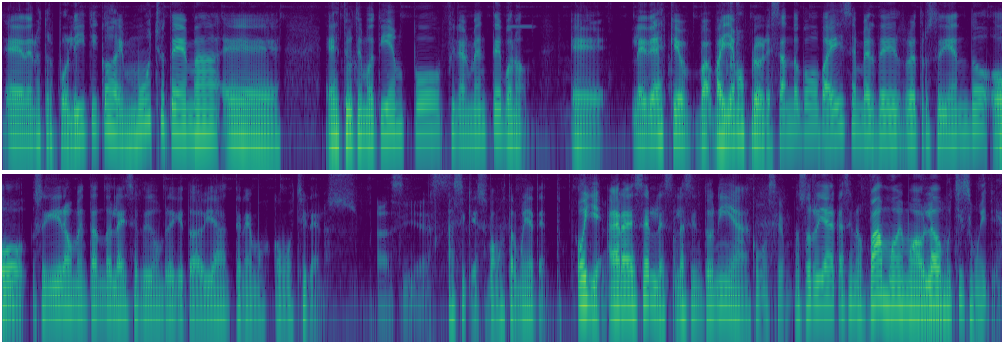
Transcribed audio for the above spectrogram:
eh, de nuestros políticos. Hay mucho tema en este último tiempo. Finalmente, bueno, eh, la idea es que va- vayamos progresando como país en vez de ir retrocediendo o Mm. seguir aumentando la incertidumbre que todavía tenemos como chilenos. Así es. Así que eso, vamos a estar muy atentos. Oye, agradecerles la sintonía. Como siempre. Nosotros ya casi nos vamos, hemos hablado muchísimo hoy día.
